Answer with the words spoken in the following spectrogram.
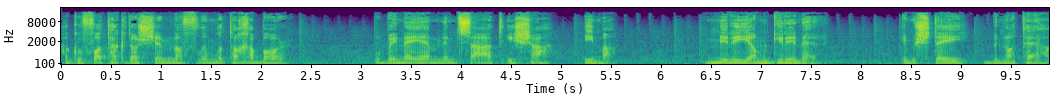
הגופות הקדושים נופלים לתוך הבור, וביניהם נמצאת אישה, אימא, מרים גרינר, עם שתי בנותיה,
